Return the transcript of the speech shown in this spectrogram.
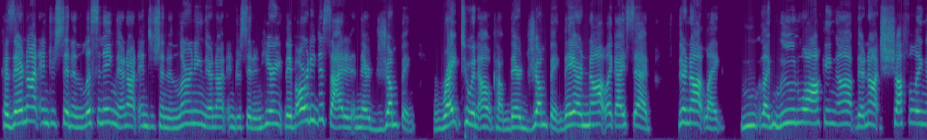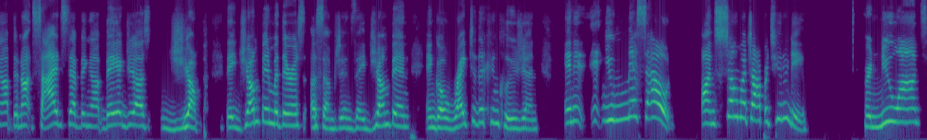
because they're not interested in listening they're not interested in learning they're not interested in hearing. They've already decided and they're jumping right to an outcome. They're jumping. They are not like i said they're not like like moonwalking up. They're not shuffling up. They're not sidestepping up. They just jump they jump in with their assumptions, they jump in and go right to the conclusion. And it, it you miss out on so much opportunity for nuance,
